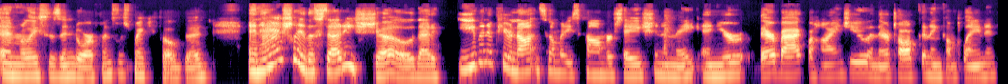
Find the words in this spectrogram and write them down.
and releases endorphins, which make you feel good. And actually, the studies show that if, even if you're not in somebody's conversation and they and you're they're back behind you and they're talking and complaining,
